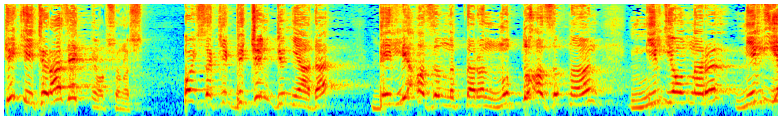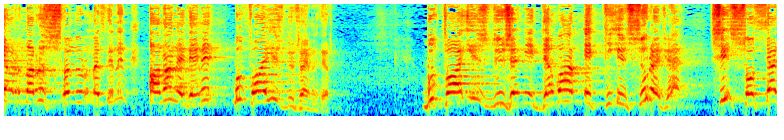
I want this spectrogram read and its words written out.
hiç itiraz etmiyorsunuz. Oysa ki bütün dünyada belli azınlıkların, mutlu azınlığın milyonları, milyarları sömürmesinin ana nedeni bu faiz düzenidir. Bu faiz düzeni devam ettiği sürece siz sosyal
